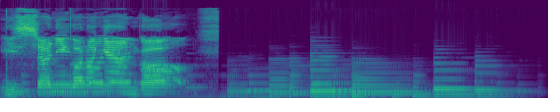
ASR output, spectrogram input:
一緒にゴロニャンゴ。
